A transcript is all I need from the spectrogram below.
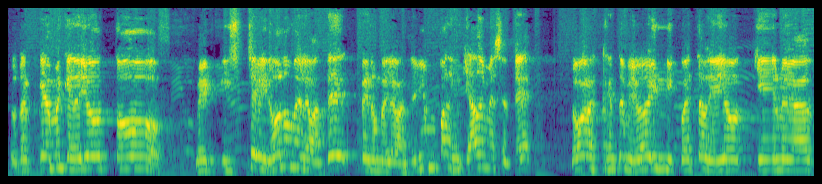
Total que ya me quedé yo todo, me hice virolo, me levanté, pero me levanté bien paniqueado y me senté. Luego la gente me vio y ni cuenta dio yo quién me había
